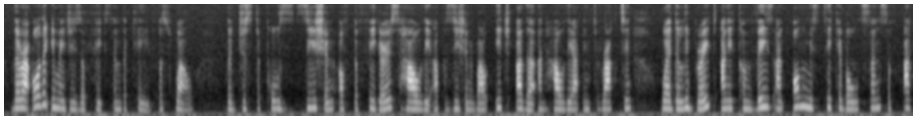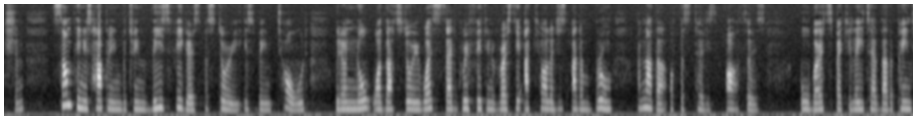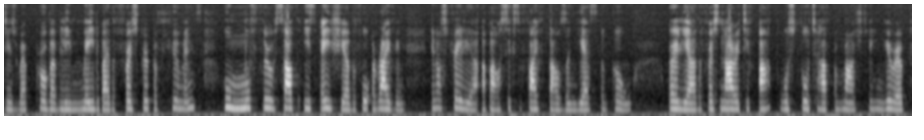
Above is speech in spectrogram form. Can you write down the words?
There are other images of pigs in the cave as well. The juxtaposition of the figures, how they are positioned about each other and how they are interacting were deliberate and it conveys an unmistakable sense of action. Something is happening between these figures. A story is being told. We don't know what that story was, said Griffith University archaeologist Adam Brumm another of the study's authors. Aubert speculated that the paintings were probably made by the first group of humans who moved through Southeast Asia before arriving in Australia about 65,000 years ago. Earlier, the first narrative art was thought to have emerged in Europe.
